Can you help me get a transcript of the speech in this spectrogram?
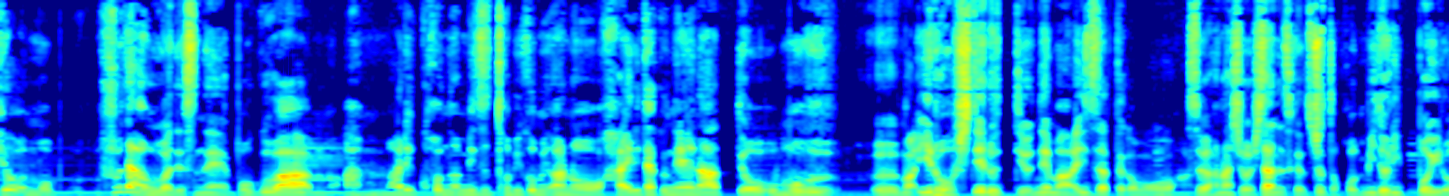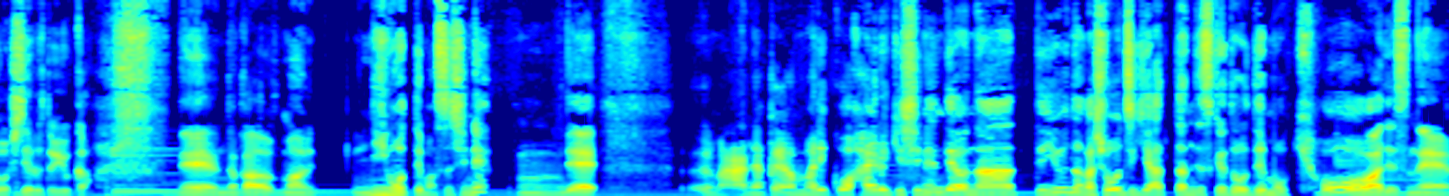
今日も普段はですね僕はあんまりこの水飛び込みあの入りたくねえなって思うまあ、色をしてるっていうね、まあ、いつだったかもそういう話をしたんですけど、ちょっとこう緑っぽい色をしてるというか、ね、なんか、まあ、濁ってますしね。うん。で、まあなんかあんまりこう入る気しねえんだよなっていうのが正直あったんですけど、でも今日はですね、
